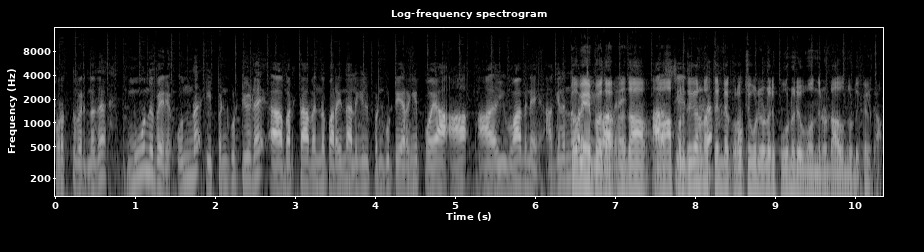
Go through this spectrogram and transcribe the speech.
പുറത്തു വരുന്നത്. മൂന്ന് പേര്. ഒന്ന് ഈ പെൺകുട്ടിയുടെ ഭർത്താവ് എന്ന് പറയുന്ന അല്ലെങ്കിൽ പെൺകുട്ടി ഇറങ്ങിപ്പോയ ആ ആ യുവാവിനെ അഖിലെന്ന് ആ പ്രതികരണത്തിന്റെ കുറച്ചുകൂടിയുള്ള ഒരു പൂർണരൂപം വന്നിട്ടുണ്ട്. അതൊന്നുകൂടി കേൾക്കാം.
